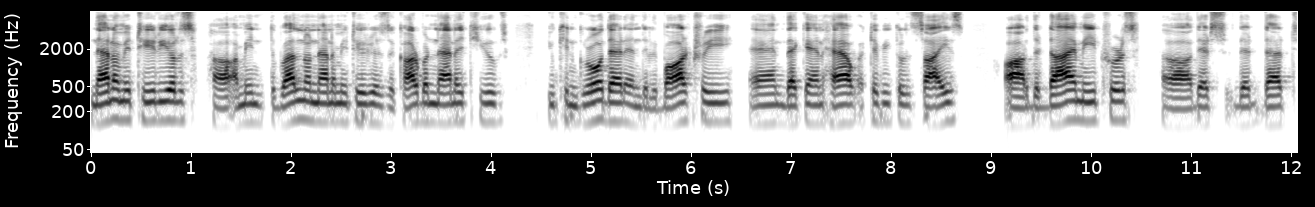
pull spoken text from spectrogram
nanomaterials uh, i mean the well-known nanomaterials the carbon nanotubes you can grow that in the laboratory and they can have a typical size or the diameters uh, that's that that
